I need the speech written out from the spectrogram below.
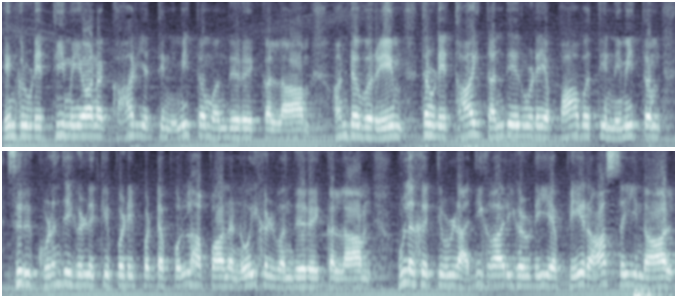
எங்களுடைய தீமையான காரியத்தின் நிமித்தம் வந்திருக்கலாம். ஆண்டவரே தன்னுடைய தாய் தந்தையருடைய பாவத்தின் நிமித்தம் சிறு குழந்தைகளுக்கு இப்படிப்பட்ட பொல்லாப்பான நோய்கள் வந்திருக்கலாம். உலகத்தில் உள்ள அதிகாரிகளுடைய பேராசையினால்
